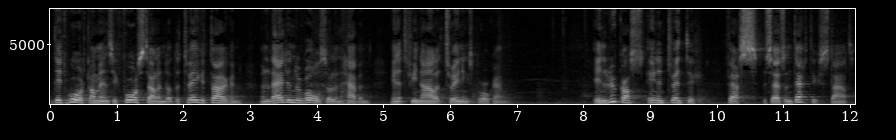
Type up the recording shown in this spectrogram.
dit woord kan men zich voorstellen dat de twee getuigen een leidende rol zullen hebben in het finale trainingsprogramma. In Lucas 21, vers 36 staat:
